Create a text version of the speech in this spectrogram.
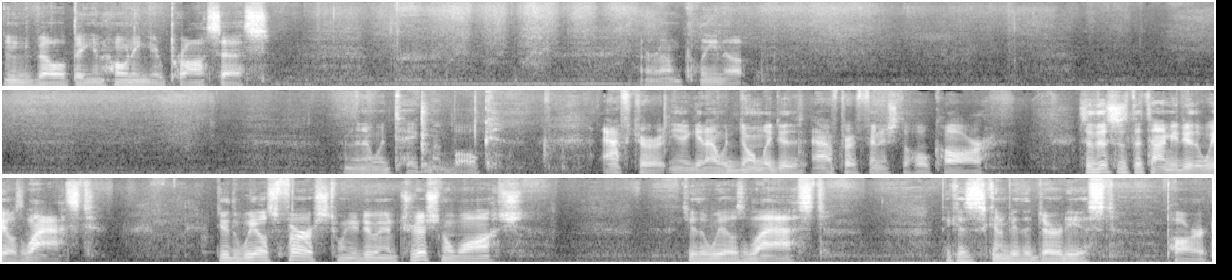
in developing and honing your process around cleanup. And then I would take my bulk after, you know, again, I would normally do this after I finish the whole car. So this is the time you do the wheels last. Do the wheels first when you're doing a traditional wash. Do the wheels last because it's going to be the dirtiest part.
